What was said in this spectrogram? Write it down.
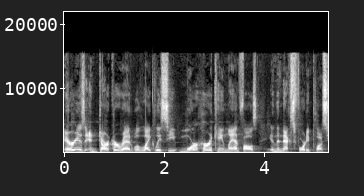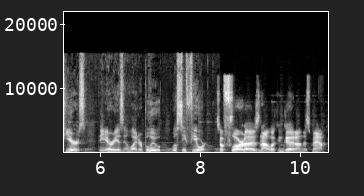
Areas in darker red will likely see more hurricane landfalls in the next 40 plus years. The areas in lighter blue will see fewer. So Florida is not looking good on this map.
